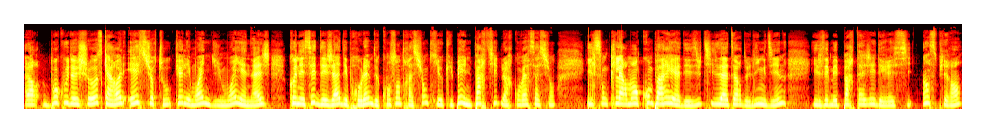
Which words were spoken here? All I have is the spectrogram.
Alors, beaucoup de choses, Carole, et surtout que les moines du Moyen Âge connaissaient déjà des problèmes de concentration qui occupaient une partie de leur conversation. Ils sont clairement comparés à des utilisateurs de LinkedIn. Ils aimaient partager des récits inspirants,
